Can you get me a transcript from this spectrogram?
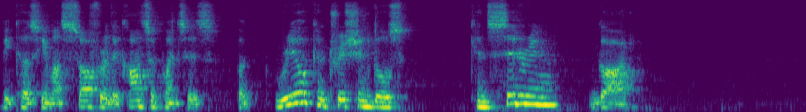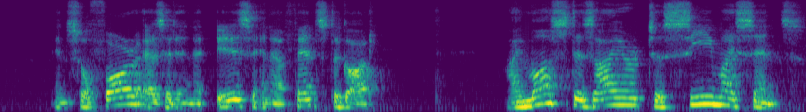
because he must suffer the consequences, but real contrition goes considering God. And so far as it is an offense to God, I must desire to see my sins,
